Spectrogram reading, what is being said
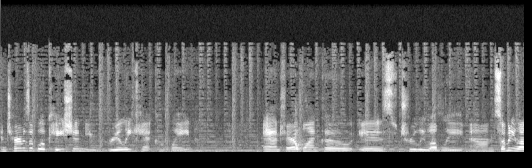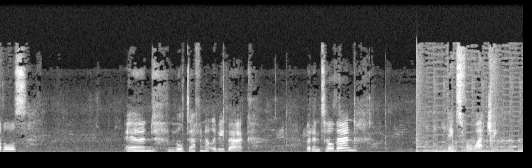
In terms of location, you really can't complain. And Faro Blanco is truly lovely on so many levels. And we will definitely be back. But until then, Thanks for watching.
